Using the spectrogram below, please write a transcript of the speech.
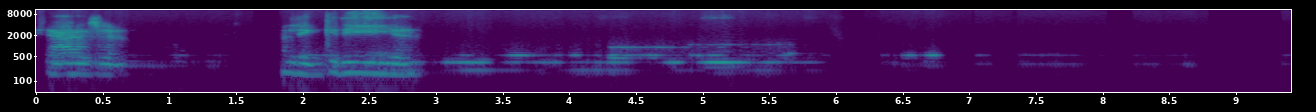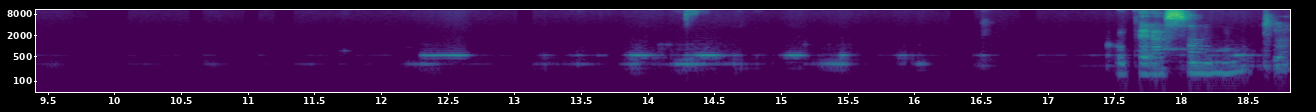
que haja alegria, Cooperação mútua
